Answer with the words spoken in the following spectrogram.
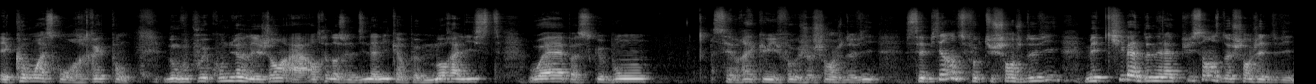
et comment est-ce qu'on répond. Donc vous pouvez conduire les gens à entrer dans une dynamique un peu moraliste. Ouais, parce que bon, c'est vrai qu'il faut que je change de vie. C'est bien, il faut que tu changes de vie, mais qui va te donner la puissance de changer de vie?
